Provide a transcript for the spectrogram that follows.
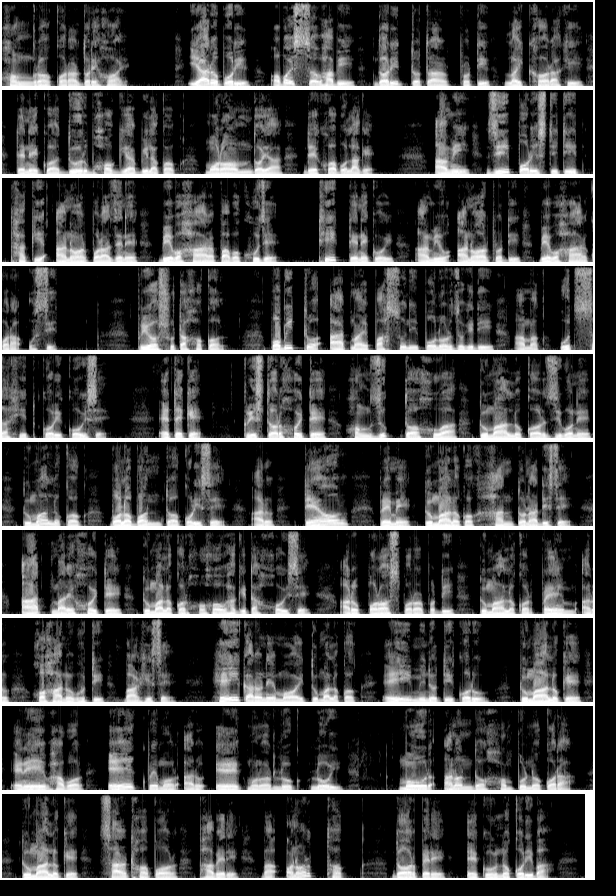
সংগ্ৰহ কৰাৰ দৰে হয়। ইয়াৰ উপৰি অৱশ্যভাৱী দৰিদ্ৰতাৰ প্ৰতি লক্ষ্য ৰাখি তেনেকুৱা দুৰ্ভগীয়াবিলাকক মৰম দয়া দেখুৱাব লাগে। আমি যি পৰিস্থিতিত থাকি আনৰ পৰা যেনে ব্যৱহাৰ পাব খোজে ঠিক তেনেকৈ আমিও আনৰ প্ৰতি ব্যৱহাৰ কৰা উচিত। প্ৰিয় শ্ৰোতাসকল পবিত্ৰ আত্মাই পাচনি পৌলৰ যোগেদি আমাক উৎসাহিত কৰি কৈছে এতেকে কৃষ্টৰ সৈতে সংযুক্ত হোৱা তোমালোকৰ জীৱনে তোমালোকক বলৱন্ত কৰিছে। আৰু তেওঁৰ প্ৰেমে তোমালোকক সান্তনা দিছে। আত্মাৰে সৈতে তোমালোকৰ সহভাগিতা হৈছে আৰু পৰস্পৰৰ প্ৰতি তোমালোকৰ প্ৰেম আৰু সহানুভূতি বাঢ়িছে। সেইকাৰণে মই তোমালোকক এই মিনতি কৰোঁ। তোমালোকে এনে ভাৱৰ এক প্ৰেমৰ আৰু এক মনৰ লোক লৈ মোৰ আনন্দ সম্পূৰ্ণ কৰা। তোমালোকে স্বাৰ্থপৰ ভাৱেৰে বা অনৰ্থক দৰ্পেৰে একো নকৰিবা।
